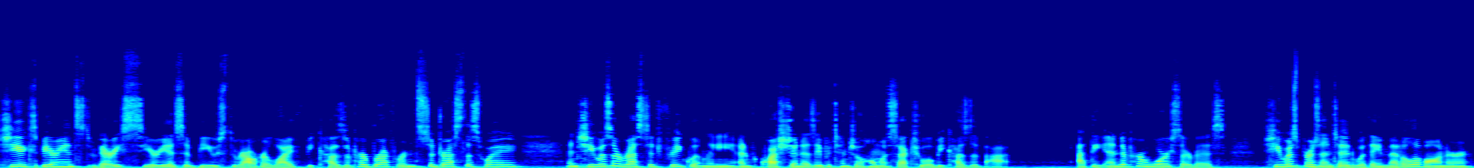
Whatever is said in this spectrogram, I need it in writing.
She experienced very serious abuse throughout her life because of her preference to dress this way, and she was arrested frequently and questioned as a potential homosexual because of that. At the end of her war service, she was presented with a Medal of Honor,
